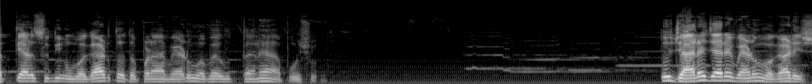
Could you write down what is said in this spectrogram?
અત્યાર સુધી હું વગાડતો હતો, પણ આ મેળું હવે હું તને આપું છું. તું જ્યારે જ્યારે વેણું વગાડીશ,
